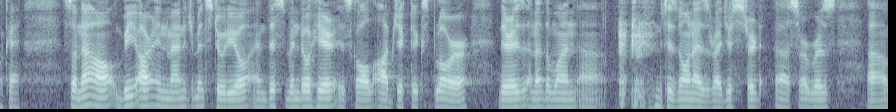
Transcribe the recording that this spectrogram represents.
Okay so now we are in management studio and this window here is called object explorer. There is another one uh, which is known as registered uh, servers uh,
